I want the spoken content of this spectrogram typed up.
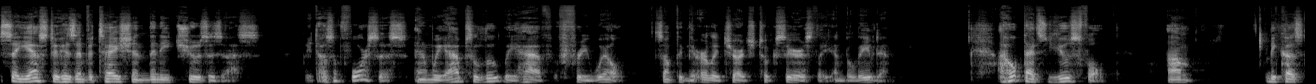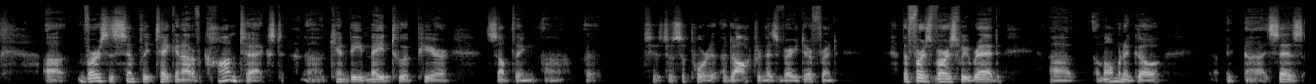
say yes to his invitation, then he chooses us. He doesn't force us, and we absolutely have free will, something the early church took seriously and believed in. I hope that's useful um, because uh, verses simply taken out of context uh, can be made to appear something uh, uh, to, to, support a doctrine that's very different. The first verse we read uh, a moment ago uh, says,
